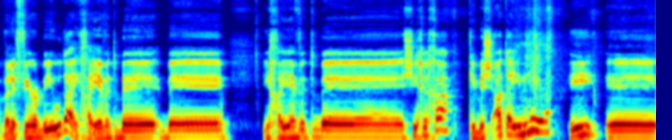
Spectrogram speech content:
אבל לפי רבי יהודה היא חייבת ב... ב היא חייבת בשכחה, כי בשעת ההימור היא, אה,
